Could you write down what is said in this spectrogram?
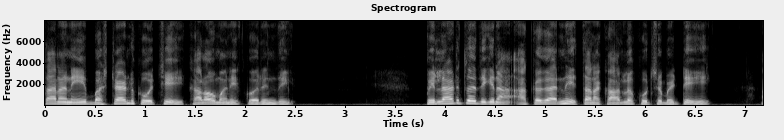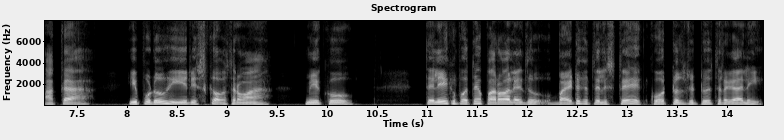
తనని బస్టాండ్కు వచ్చి కలవమని కోరింది. పిల్లాడితో దిగిన అక్కగారిని తన కారులో కూర్చోబెట్టి అక్క ఇప్పుడు ఈ రిస్క్ అవసరమా? మీకు తెలియకపోతే పర్వాలేదు బయటకు తెలిస్తే కోర్టుల చుట్టూ తిరగాలి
